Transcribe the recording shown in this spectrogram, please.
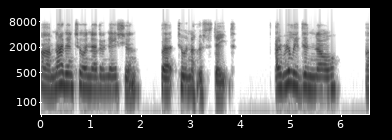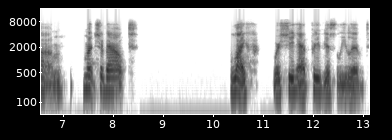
um, not into another nation, but to another state. I really didn't know um, much about life where she had previously lived.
